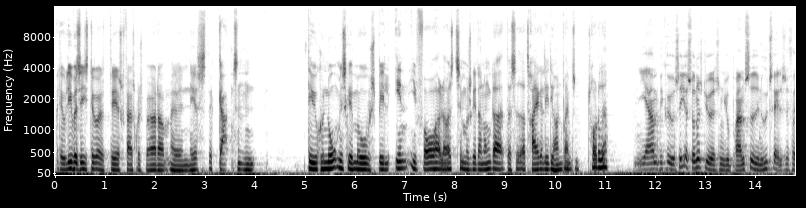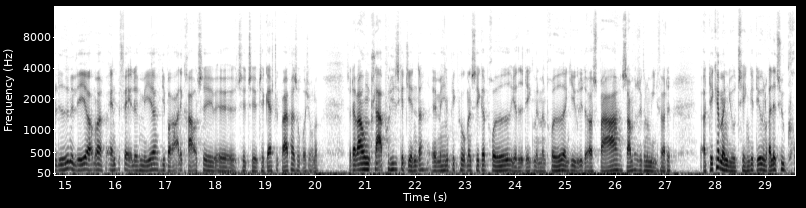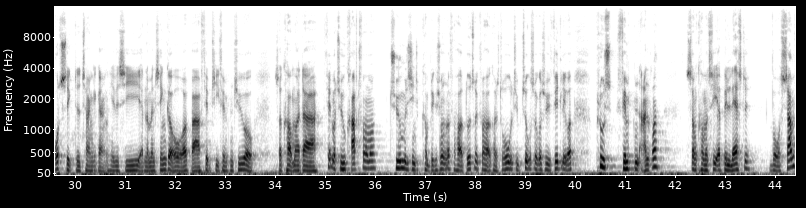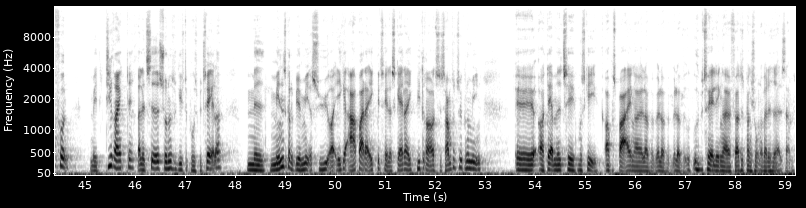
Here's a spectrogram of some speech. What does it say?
Og det er jo lige præcis det, var det jeg faktisk skulle spørge dig om øh, næste gang. Sådan, det økonomiske må spille ind i forhold også til, måske der er nogen, der, der sidder og trækker lidt i håndbremsen. Tror du det? Ja, men vi kan jo se, at Sundhedsstyrelsen jo bremsede en udtalelse for ledende læger om at anbefale mere liberale krav til, øh, til, til, til gastric bypass operationer. Så der var jo en klar politisk agenda øh, med henblik på, at man sikkert prøvede, jeg ved det ikke, men man prøvede angiveligt at spare samfundsøkonomien for det. Og det kan man jo tænke, det er jo en relativt kortsigtet tankegang. Jeg vil sige, at når man tænker over bare 5, 10, 15, 20 år, så kommer der 25 kraftformer, 20 medicinske komplikationer for højt blodtryk, for højt kolesterol, type 2 sukkersyge, fedtlever, plus 15 andre, som kommer til at belaste vores samfund med direkte relaterede sundhedsudgifter på hospitaler, med mennesker, der bliver mere syge og ikke arbejder, ikke betaler skatter, ikke bidrager til samfundsøkonomien, øh, og dermed til måske opsparinger eller, eller, eller udbetalinger af førtidspensioner, hvad det hedder alt sammen.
